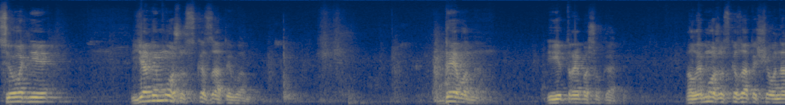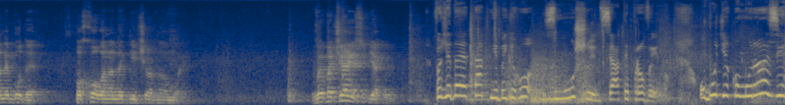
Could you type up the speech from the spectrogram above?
Сьогодні я не можу сказати вам, де вона. Її треба шукати. Але можу сказати, що вона не буде похована на дні Чорного моря. Вибачаюся, дякую. Виглядає так, ніби його змушують взяти провину. У будь-якому разі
